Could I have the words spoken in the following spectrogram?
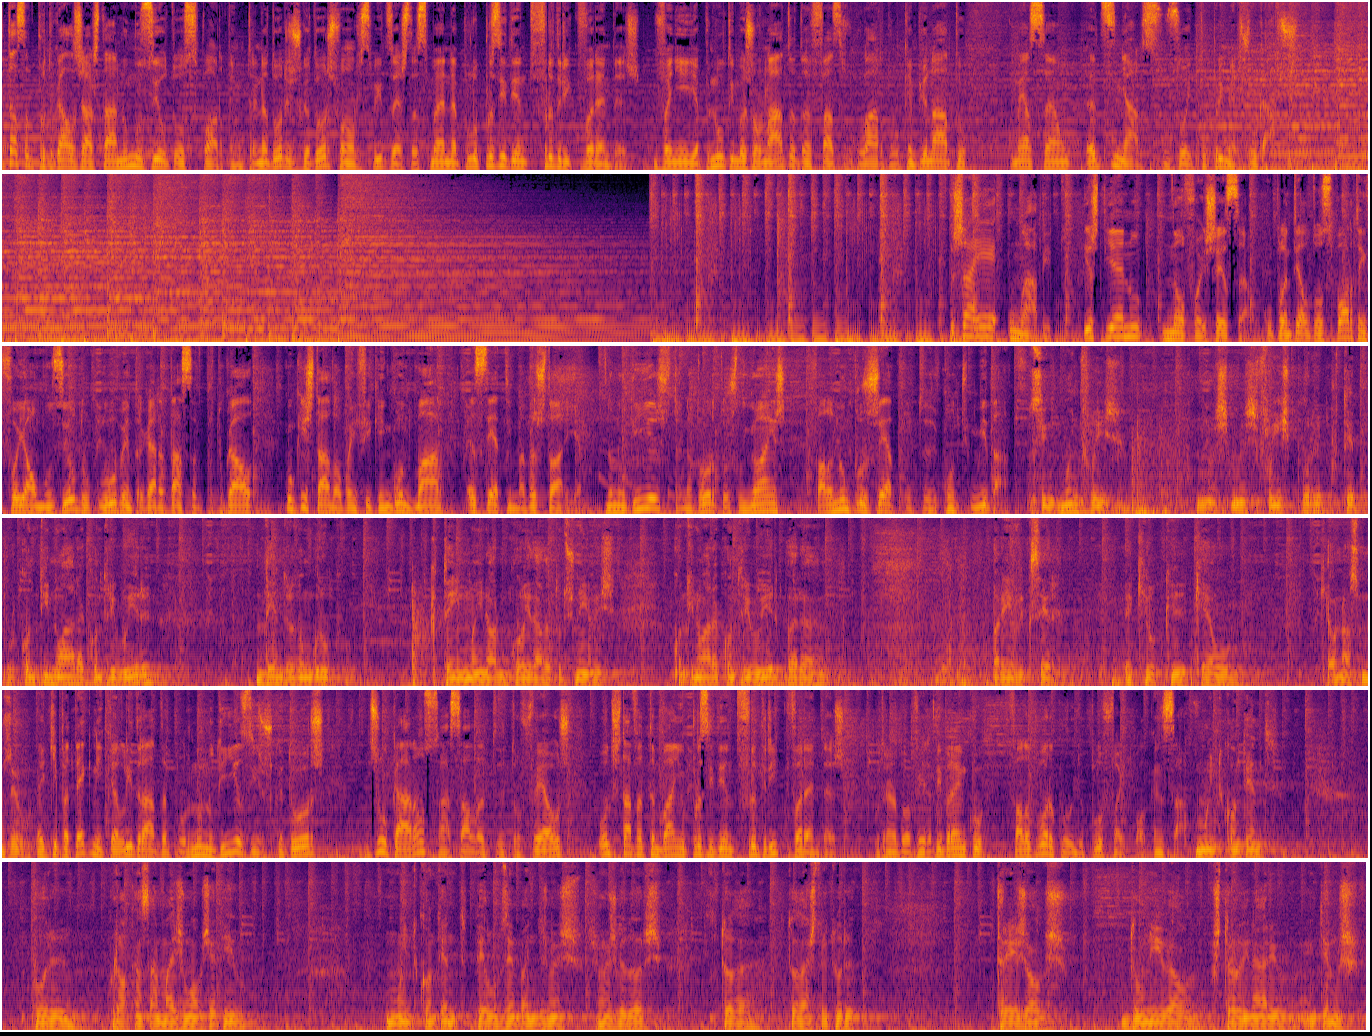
A Taça de Portugal já está no Museu do Sporting. Treinador e jogadores foram recebidos esta semana pelo presidente Frederico Varandas. Vem aí a penúltima jornada da fase regular do campeonato. Começam a desenhar-se os oito primeiros lugares. Já é um hábito. Este ano não foi exceção. O plantel do Sporting foi ao Museu do Clube entregar a Taça de Portugal, conquistada ao Benfica em Gondomar, a sétima da história. Nuno Dias, treinador dos Leões, fala num projeto de continuidade. Sinto muito feliz, mas, mas feliz por, por, ter, por continuar a contribuir dentro de um grupo que tem uma enorme qualidade a todos os níveis, continuar a contribuir para, para enriquecer aquilo que, que, é o, que é o nosso museu. A equipa técnica, liderada por Nuno Dias e os jogadores, deslocaram-se à sala de troféus, onde estava também o presidente Frederico Varandas. O treinador verde e branco fala do orgulho pelo feito alcançado. Muito contente por, por alcançar mais um objetivo, muito contente pelo desempenho dos meus, dos meus jogadores, toda, toda a estrutura. Três jogos de um nível extraordinário em termos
